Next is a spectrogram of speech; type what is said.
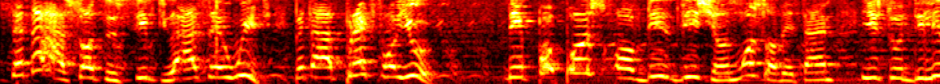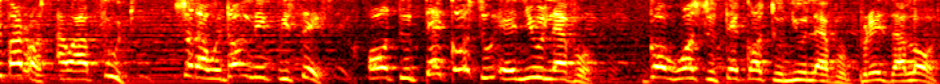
Satan has sought to sift you as a wheat, but I prayed for you. The purpose of this vision, most of the time, is to deliver us our food so that we don't make mistakes or to take us to a new level. God wants to take us to new level. Praise the Lord.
